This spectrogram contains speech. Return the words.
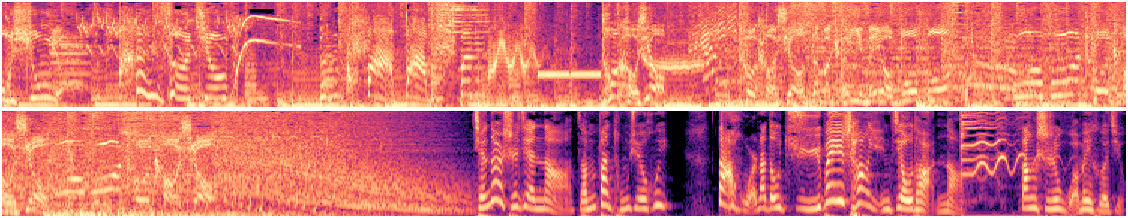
好汹涌，暗搜秋奔爸爸奔，脱口秀，脱口秀怎么可以没有波波？波波脱口秀，波波脱口秀。前段时间呢，咱们办同学会，大伙儿那都举杯畅饮交谈呢。当时我没喝酒，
